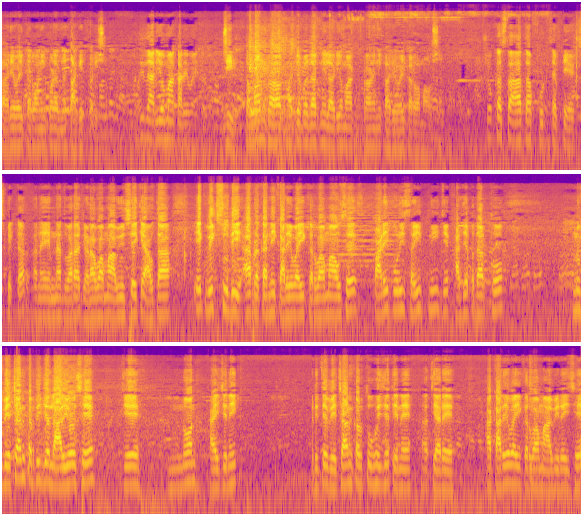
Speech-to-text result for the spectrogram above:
કાર્યવાહી કરવાની પણ એમને તાકીદ કરીશું. બધી લારીઓમાં કાર્યવાહી જી તમામ ખાદ્ય પદાર્થની લારીઓમાં આ પ્રમાણેની કાર્યવાહી કરવામાં આવશે. ચોક્કસ આ હતા ફૂડ સેફ્ટી ઇન્સ્પેક્ટર અને એમના દ્વારા જણાવવામાં આવ્યું છે કે આવતા એક વીક સુધી આ પ્રકારની કાર્યવાહી કરવામાં આવશે. પાણીપુરી સહિતની જે ખાદ્ય પદાર્થોનું વેચાણ કરતી જે લારીઓ છે, જે નોન હાઇજેનિક રીતે વેચાણ કરતું હોય છે, તેને અત્યારે આ કાર્યવાહી કરવામાં આવી રહી છે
